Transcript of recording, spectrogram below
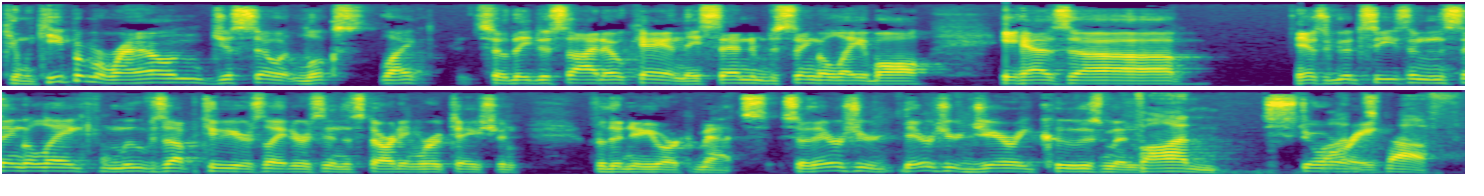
can we keep him around just so it looks like? So they decide, okay, and they send him to single A ball. He has, uh, he has a good season in single A. Moves up two years later, is in the starting rotation for the New York Mets. So there's your there's your Jerry Koosman fun story. Fun stuff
